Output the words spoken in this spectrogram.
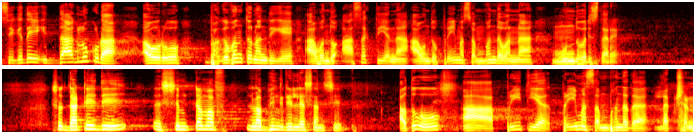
ಸಿಗದೇ ಇದ್ದಾಗಲೂ ಕೂಡ ಅವರು ಭಗವಂತನೊಂದಿಗೆ ಆ ಒಂದು ಆಸಕ್ತಿಯನ್ನು ಆ ಒಂದು ಪ್ರೇಮ ಸಂಬಂಧವನ್ನು ಮುಂದುವರಿಸ್ತಾರೆ. So that is the uh, symptom of loving relationship. ಅದು ಆ ಪ್ರೀತಿಯ ಪ್ರೇಮ ಸಂಬಂಧದ ಲಕ್ಷಣ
